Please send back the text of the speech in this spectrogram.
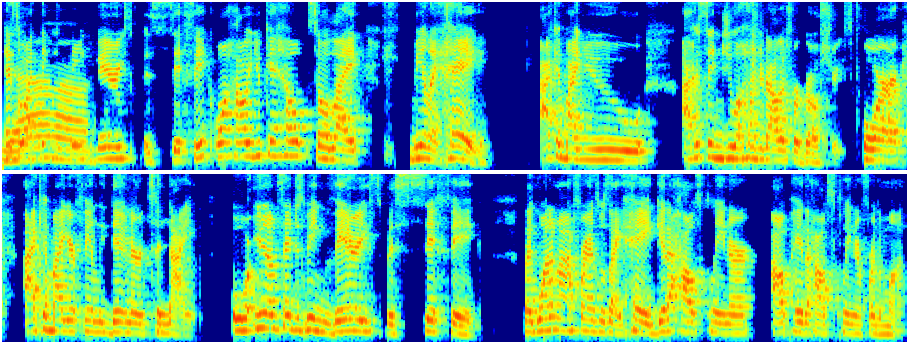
and yeah. so i think it's being very specific on how you can help. So like being like hey i can buy you i can send you a hundred dollars for groceries or i can buy your family dinner tonight or you know what i'm saying? Just being very specific. Like one of my friends was like hey get a house cleaner. I'll pay the house cleaner for the month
